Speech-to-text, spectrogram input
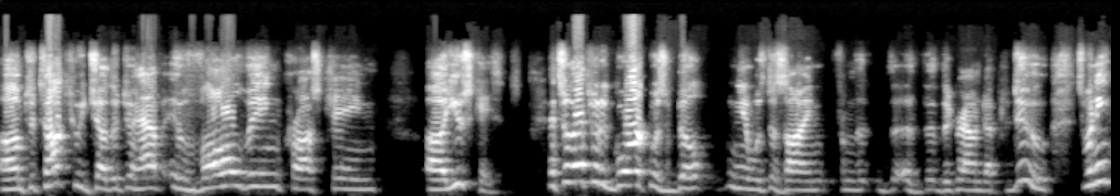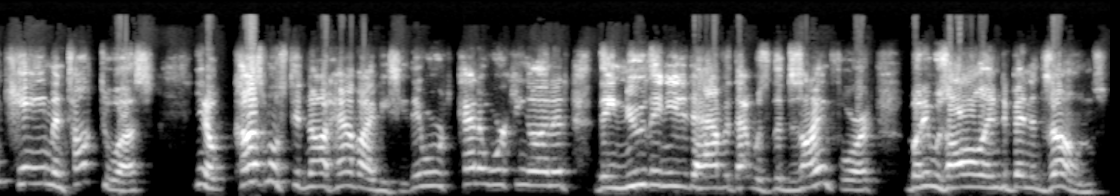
um, to talk to each other to have evolving cross-chain uh, use cases and so that's what Agoric was built, you know, was designed from the, the, the, ground up to do. So when he came and talked to us, you know, Cosmos did not have IBC. They were kind of working on it. They knew they needed to have it. That was the design for it, but it was all independent zones.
